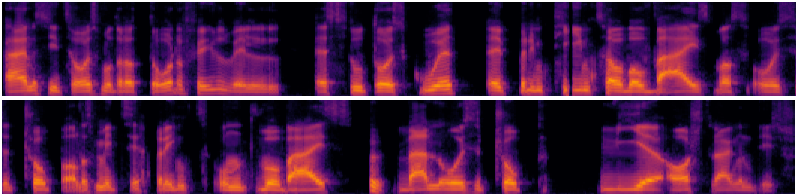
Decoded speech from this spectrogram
einerseits uns Moderatoren viel, weil es tut uns gut, jemanden im Team zu haben, der weiß, was unser Job alles mit sich bringt und wo weiß, wenn unser Job wie anstrengend ist.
